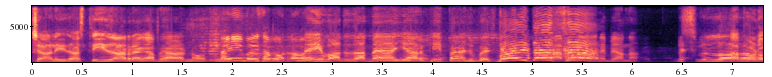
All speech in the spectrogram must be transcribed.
40 10 30000 ਰਹਿ ਗਿਆ ਫਿਰ ਨੋਟ ਨਹੀਂ ਮਰੀ ਸਾਹਿਬ ਹੋਰ ਨਾ ਨਹੀਂ ਵੱਧਦਾ ਮੈਂ ਯਾਰ ਕੀ ਭੈਣ ਜੋ ਵਿੱਚ 22 10 ਨੇ ਬਿਆਨਾ ਬਿਸਮਿਲ੍ਲਾ ਆ ਫੜੋ।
